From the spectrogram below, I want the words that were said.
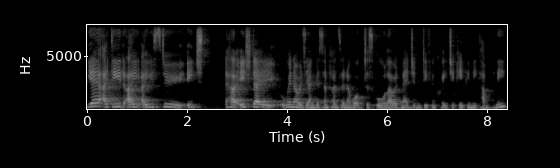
Yeah, I did. I, I used to each uh, each day when I was younger, sometimes when I walked to school, I would imagine a different creature keeping me company.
